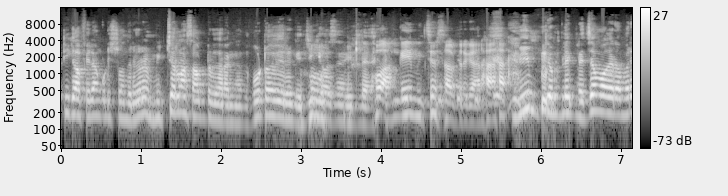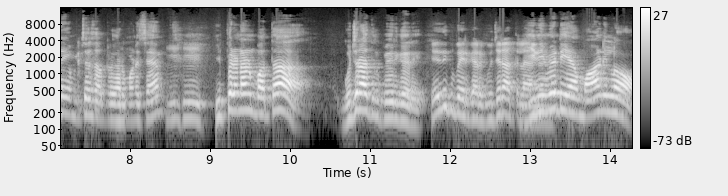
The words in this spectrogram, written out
டீ காஃபி எல்லாம் குடிச்சிட்டு வந்திருக்காரு. மிக்சர்லாம் சாப்பிட்டு இருக்காங்க அந்த போட்டோவே இருக்கு ஜி கே வாசன் வீட்டுல அங்கேயும் மிக்சர் சாப்பிட்டுருக்காரா? மீம் டெம்ப்ளேட் நிஜமாகிற மாதிரி மிக்சர் சாப்பிட்டு மனுஷன். இப்ப என்னன்னு பார்த்தா குஜராத்துக்கு போயிருக்காரு. எதுக்கு போயிருக்காரு குஜராத்ல? இனிமேட்டு என் மாநிலம்.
